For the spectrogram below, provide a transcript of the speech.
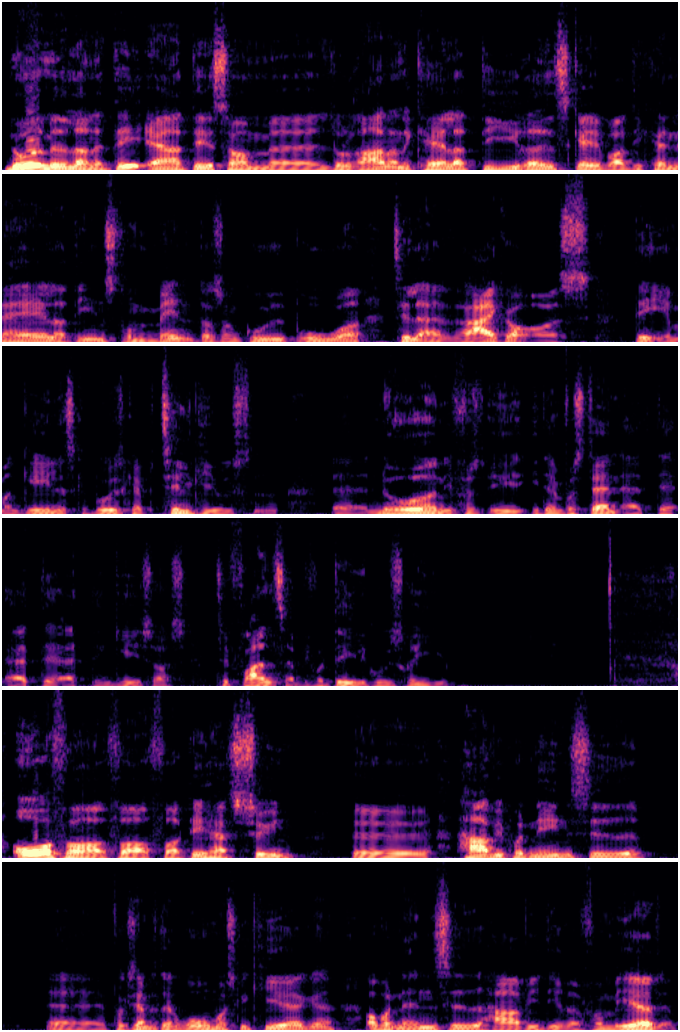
Nådemidlerne, det er det, som øh, lutheranerne kalder de redskaber, de kanaler, de instrumenter, som Gud bruger til at række os det evangeliske budskab, tilgivelsen, øh, nåden i, for, i, i den forstand, at, at, at den gives os til frelse, at vi får del i Guds rige. Over for, for, for det her syn øh, har vi på den ene side øh, for eksempel den romerske kirke, og på den anden side har vi de reformerede.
